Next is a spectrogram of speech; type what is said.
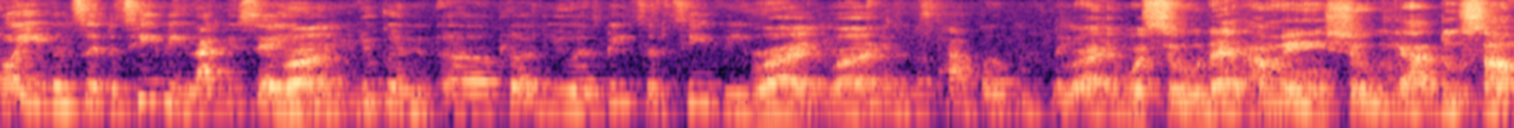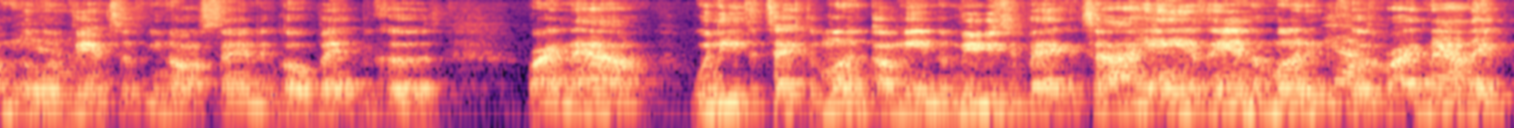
or even to the TV. Like you said, Right. you can, you can uh, plug USB to the TV. Right, right. And it'll pop up and play. Right. Well, so that I mean, sure, we gotta do something new, Yeah. inventive. You know what I'm saying? To go back because right now we need to take the money. I mean, the music back into our hands and the money because Yeah. right now they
